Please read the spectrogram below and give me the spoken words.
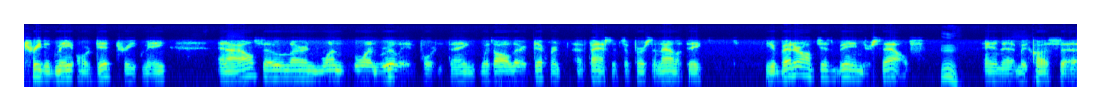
treated me or did treat me. And I also learned one one really important thing with all their different uh, facets of personality. You're better off just being yourself, mm. and uh, because uh,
